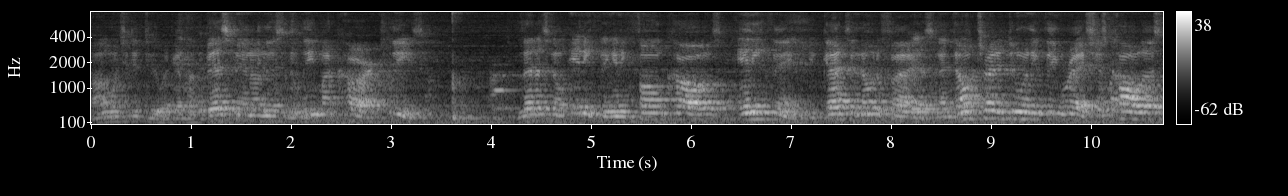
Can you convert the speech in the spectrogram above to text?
all I want you to do, I got my best man on this, gonna leave my card, please. Let us know anything, any phone calls, anything. You've got to notify us. Now, don't try to do anything rash. Just call us.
